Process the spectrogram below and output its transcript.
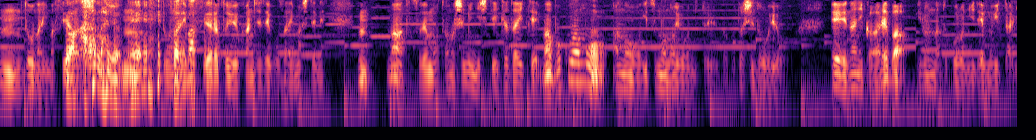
うん、どうなりますやら。わからないよねうんどうなりますやらという感じでございましてね。うん。まあ、それも楽しみにしていただいて、まあ僕はもうも、あの、いつものようにというか、今年同様、えー何かあれば、いろんなところに出向いたり、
